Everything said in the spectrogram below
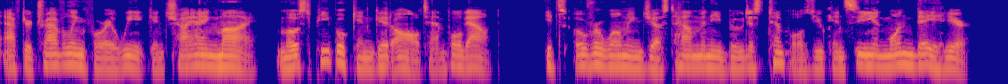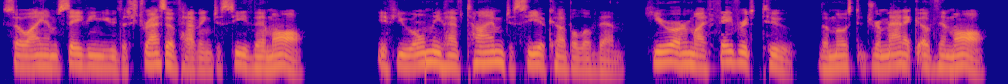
After traveling for a week in Chiang Mai, most people can get all templed out. It's overwhelming just how many Buddhist temples you can see in one day here, so I am saving you the stress of having to see them all. If you only have time to see a couple of them, here are my favorite two, the most dramatic of them all,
